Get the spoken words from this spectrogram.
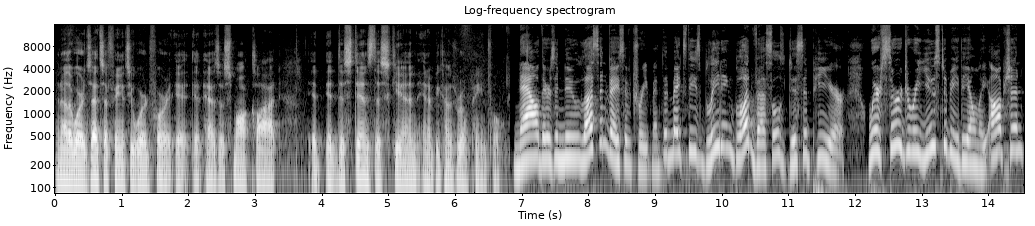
In other words, that's a fancy word for it. It, it has a small clot it, it distends the skin and it becomes real painful. Now there's a new, less invasive treatment that makes these bleeding blood vessels disappear. Where surgery used to be the only option,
